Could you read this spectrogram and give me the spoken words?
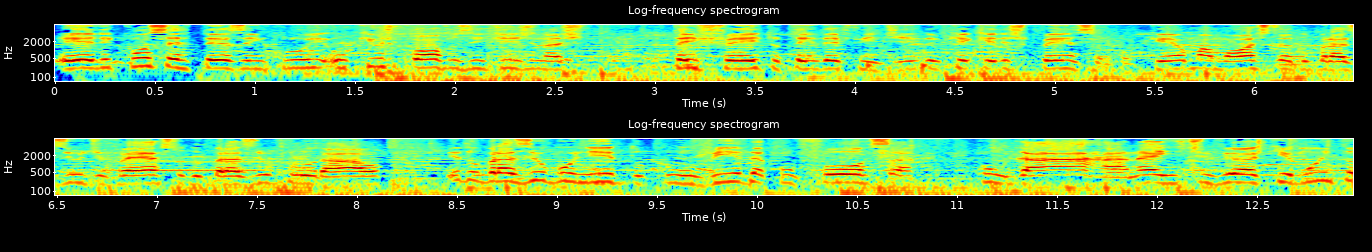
ele com certeza inclui o que os povos indígenas têm feito, têm defendido o que, que eles pensam, porque é uma mostra do Brasil diverso, do Brasil plural e do Brasil bonito, com vida, com força, com garra, né? A gente viu aqui muito,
